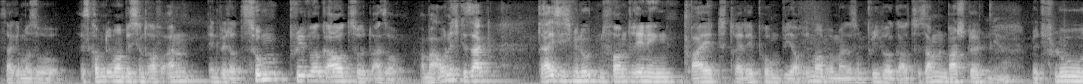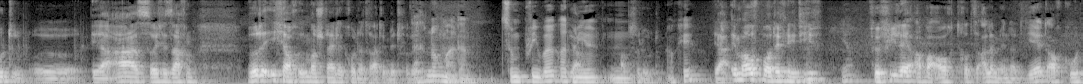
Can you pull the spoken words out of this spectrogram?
sage immer so, es kommt immer ein bisschen drauf an, entweder zum Pre-Workout, so, also haben wir auch nicht gesagt, 30 Minuten vorm Training, Byte, 3D-Pump, wie auch immer, wenn man so ein Pre-Workout zusammenbastelt, ja. mit Flut, äh, ERAs, solche Sachen, würde ich auch immer schnelle Kohlenhydrate mitverwenden. Ach, nochmal dann. Zum Pre-Workout-Meal? Ja, absolut. Okay. Ja, im Aufbau definitiv. Ja. Für viele aber auch trotz allem in der Diät auch gut.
